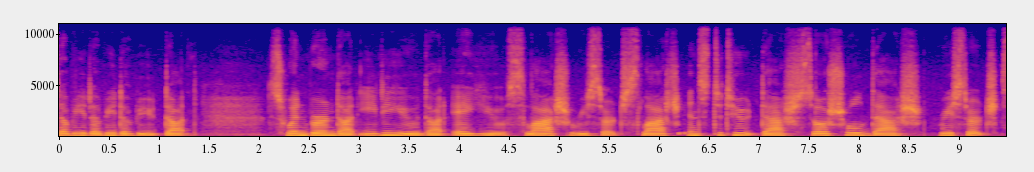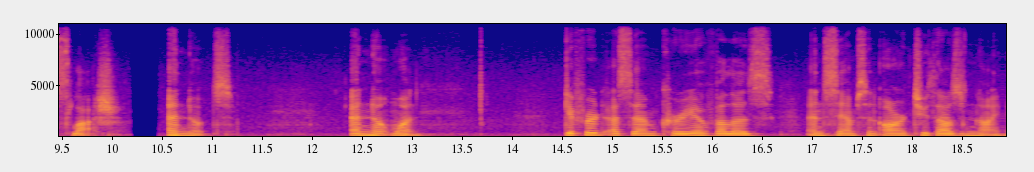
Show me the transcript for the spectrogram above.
www.swinburne.edu.au slash research slash institute dash social dash research slash. Endnotes. Endnote 1. Gifford S.M. Correa Velez and Sampson R. 2009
